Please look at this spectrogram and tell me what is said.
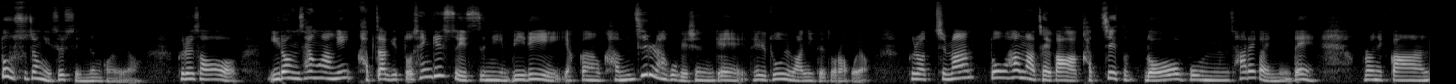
또 수정이 있을 수 있는 거예요. 그래서 이런 상황이 갑자기 또 생길 수 있으니 미리 약간 감지를 하고 계시는 게 되게 도움이 많이 되더라고요. 그렇지만 또 하나 제가 같이 넣어본 사례가 있는데 그러니까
